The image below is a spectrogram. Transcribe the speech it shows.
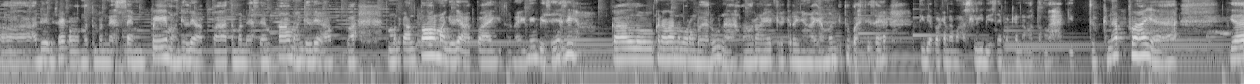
uh, ada misalnya kalau sama teman SMP manggilnya apa? Teman SMA manggilnya apa? Teman kantor manggilnya apa gitu. Nah ini biasanya sih kalau kenalan sama orang baru nah kalau orangnya kira-kira yang nggak nyaman gitu pasti saya tidak pakai nama asli biasanya pakai nama tengah gitu. Kenapa ya? Ya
